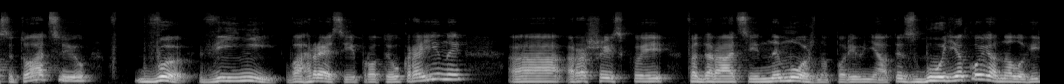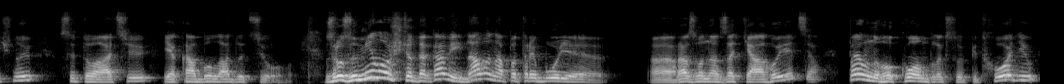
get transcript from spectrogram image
ситуацію в, війні в агресії проти України. а, Рашистської Федерації не можна порівняти з будь-якою аналогічною ситуацією, яка була до цього. Зрозуміло, що така війна вона потребує, раз вона затягується, певного комплексу підходів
